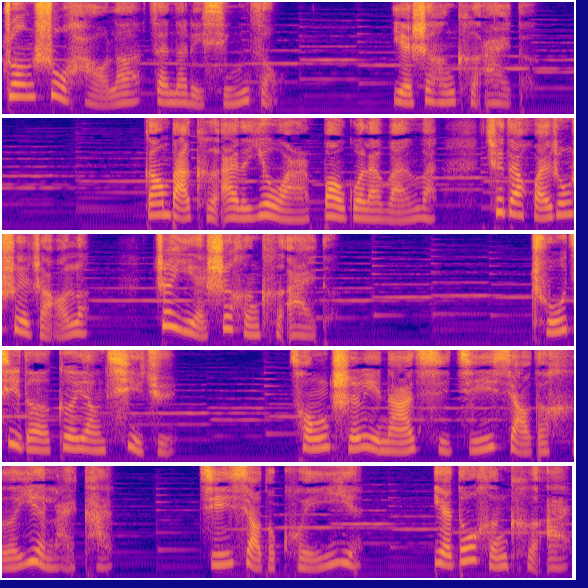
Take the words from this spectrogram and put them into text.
装束好了在那里行走，也是很可爱的。刚把可爱的幼儿抱过来玩玩，却在怀中睡着了，这也是很可爱的。厨具的各样器具，从池里拿起极小的荷叶来看，极小的葵叶，也都很可爱。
